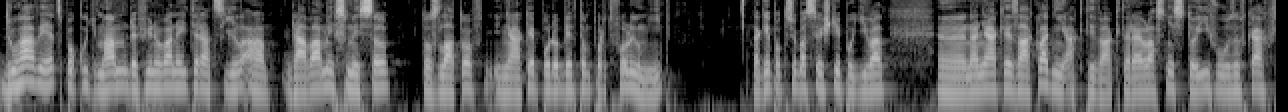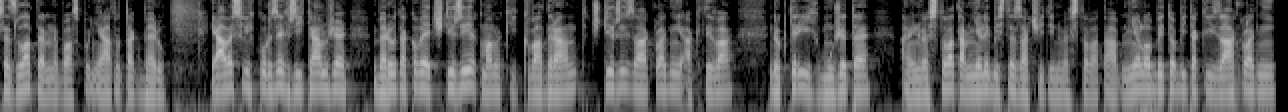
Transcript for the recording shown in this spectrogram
Druhá věc, pokud mám definovaný teda cíl a dává mi smysl to zlato v nějaké podobě v tom portfoliu mít, tak je potřeba se ještě podívat eh, na nějaké základní aktiva, které vlastně stojí v úvozovkách před zlatem, nebo aspoň já to tak beru. Já ve svých kurzech říkám, že beru takové čtyři, jak mám jaký kvadrant, čtyři základní aktiva, do kterých můžete investovat a měli byste začít investovat. A mělo by to být takový základní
